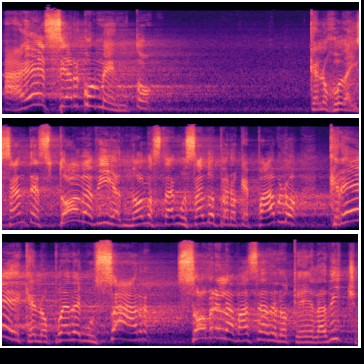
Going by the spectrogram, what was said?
a ese argumento que los judaizantes todavía no lo están usando, pero que Pablo cree que lo pueden usar sobre la base de lo que él ha dicho.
